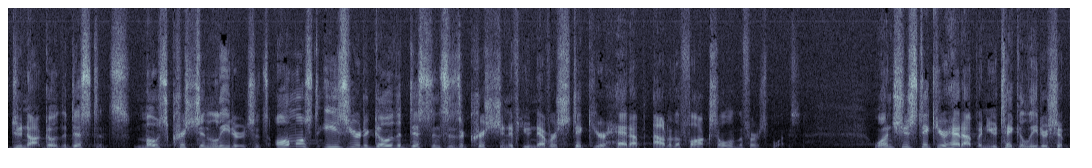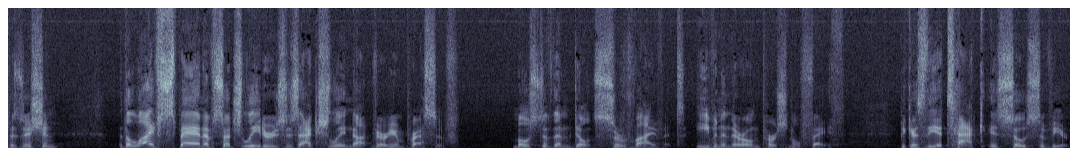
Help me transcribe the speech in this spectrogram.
do not go the distance. Most Christian leaders, it's almost easier to go the distance as a Christian if you never stick your head up out of the foxhole in the first place. Once you stick your head up and you take a leadership position, the lifespan of such leaders is actually not very impressive. Most of them don't survive it, even in their own personal faith, because the attack is so severe.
